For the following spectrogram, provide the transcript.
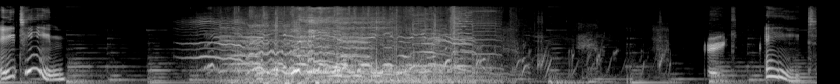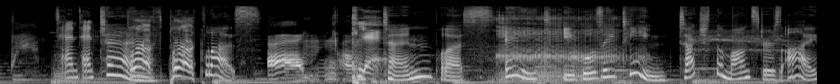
eighteen. Eight. Eight, Ten, ten. ten, Plus, plus. plus, Um, um, ten plus eight equals eighteen. Touch the monster's eye.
